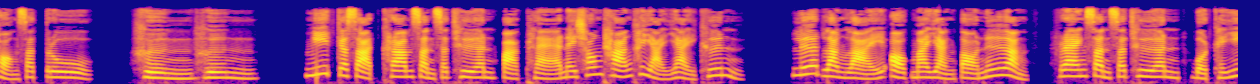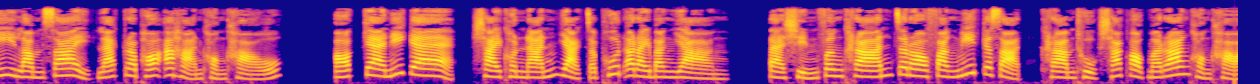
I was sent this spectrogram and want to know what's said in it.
ของศัตรู หึงหึงมีดกษัตริย์ครามสั่นสะเทือน ปากแผลในช่องท้างขยายใหญ่ขึ้น เลือดหลั่งไหลออกมาอย่างต่อเนื่อง แรงสั่นสะเทือนบดขยี้ลำไส้และกระเพาะอาหารของเขาอ๊อกแกนี่แก ชายคนนั้นอยากจะพูดอะไรบางอย่าง แต่ฉินเฟิงครานจะรอฟังมีดกษัตริย์ ครามถูกชักออกมาร่างของเขา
